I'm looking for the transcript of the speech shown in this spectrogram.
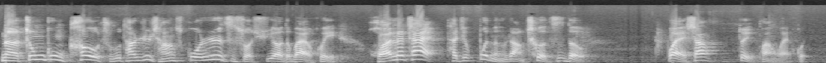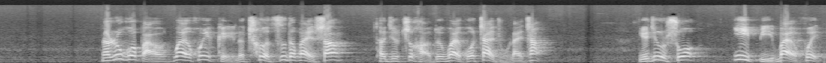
那中共扣除他日常过日子所需要的外汇，还了债，他就不能让撤资的外商兑换外汇。那如果把外汇给了撤资的外商，他就只好对外国债主赖账。也就是说，一笔外汇，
